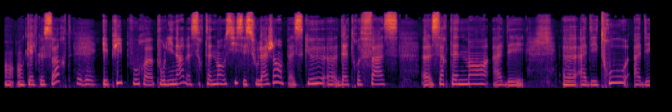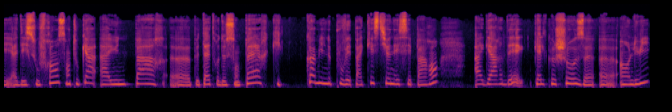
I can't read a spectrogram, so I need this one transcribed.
en, quelque sorte. Mhm. Et puis pour, pour Lina, bah, certainement aussi c'est soulageant parce que euh, d'être face euh, certainement à des, euh, à des trous, à des, à des souffrances, en tout cas à une part peut-être de son père qui, comme il ne pouvait pas questionner ses parents, a gardé quelque chose euh, en lui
